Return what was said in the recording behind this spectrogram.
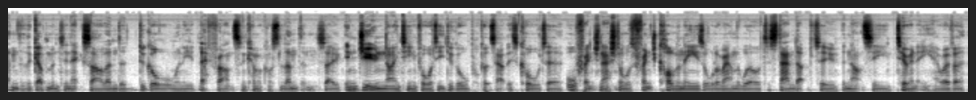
under the government in exile under de Gaulle when he left France and come across London. So, in June 1940, de Gaulle puts out this call to all French nationals, French colonies all around the world to stand up to the Nazi tyranny. However,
